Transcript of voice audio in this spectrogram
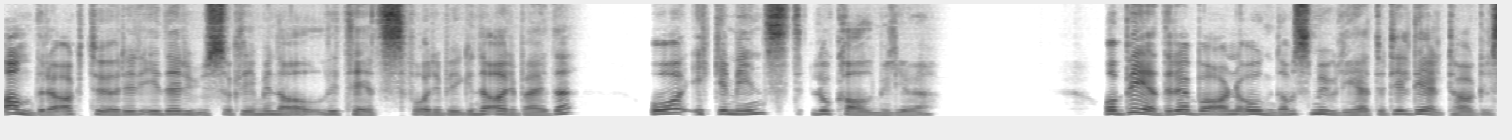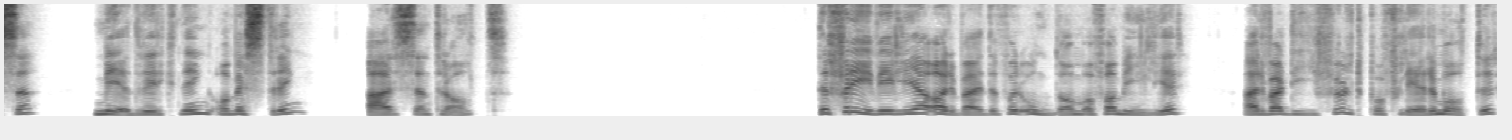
andre aktører i det rus- og kriminalitetsforebyggende arbeidet, og ikke minst lokalmiljøet. Å bedre barn og ungdoms muligheter til deltakelse, medvirkning og mestring er sentralt. Det frivillige arbeidet for ungdom og familier er verdifullt på flere måter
